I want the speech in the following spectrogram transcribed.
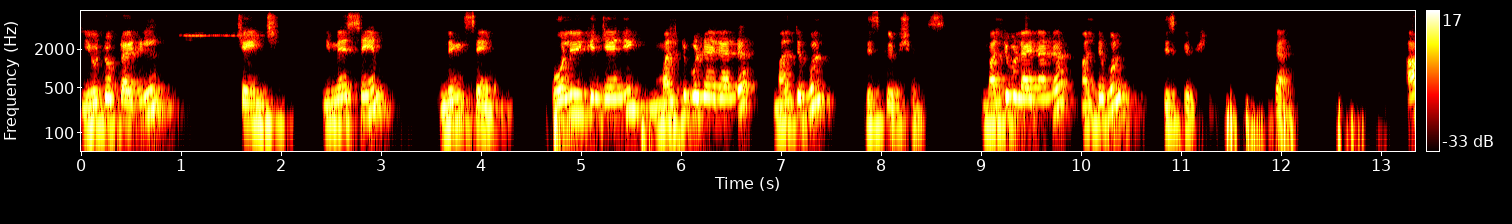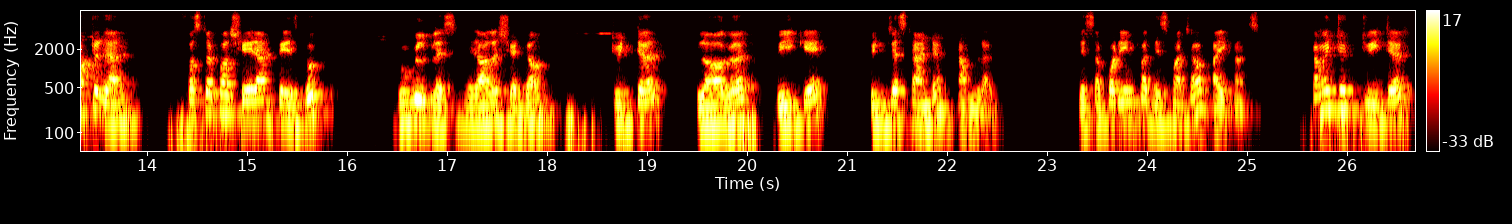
YouTube title change. Image same, link same. Only we can changing multiple title and multiple descriptions. Multiple title and multiple description. Done. After done, first of all share on Facebook Google Plus is always shut down. Twitter, Blogger, VK, Pinterest, and Tumblr. They supporting for this much of icons. Coming to Twitter,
